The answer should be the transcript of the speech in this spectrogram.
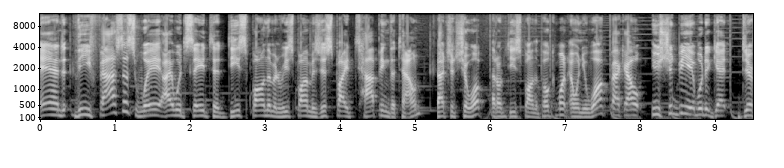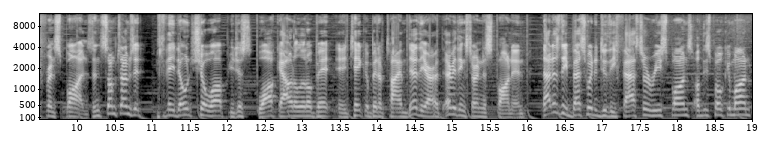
And the fastest way I would say to despawn them and respawn them is just by tapping the town. That should show up. That'll despawn the Pokemon. And when you walk back out, you should be able to get different spawns. And sometimes it, if they don't show up, you just walk out a little bit and take a bit of time. There they are. Everything's starting to spawn in. That is the best way to do the faster respawns of these Pokemon.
